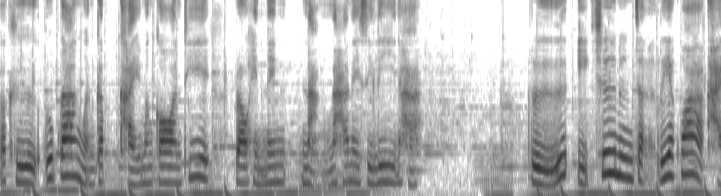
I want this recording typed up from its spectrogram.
ก็คือรูปร่างเหมือนกับไข่มังกรที่ เราเห็นในหนังนะคะในซีรีส์นะคะหรืออีกชื่อหนึ่งจะเรียกว่าไข่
